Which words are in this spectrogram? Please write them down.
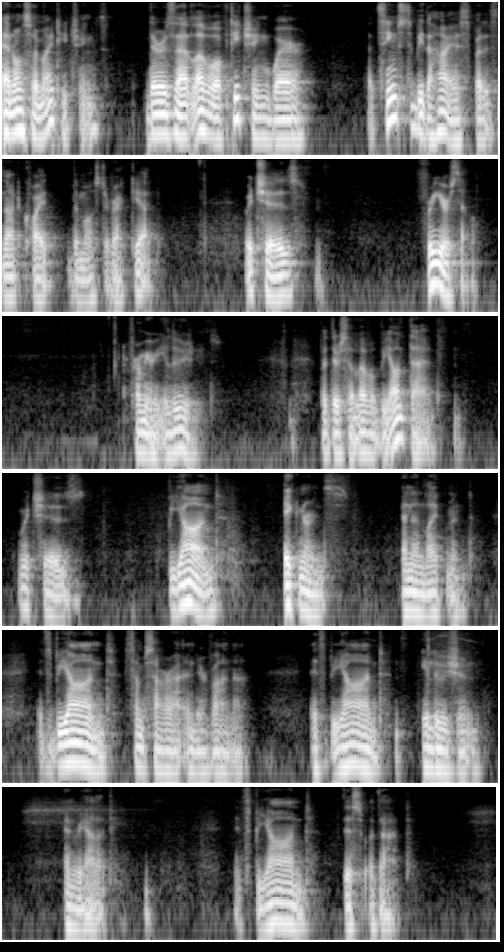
and also my teachings, there is that level of teaching where that seems to be the highest, but it's not quite the most direct yet, which is free yourself from your illusions. But there's a level beyond that, which is beyond ignorance and enlightenment. It's beyond samsara and nirvana. It's beyond illusion and reality. It's beyond this or that.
